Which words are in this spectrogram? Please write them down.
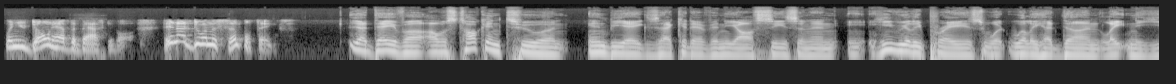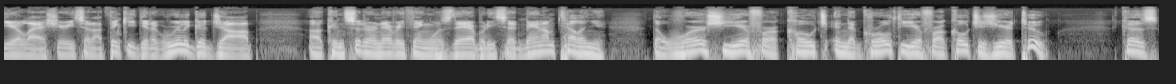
when you don't have the basketball? They're not doing the simple things. Yeah, Dave, uh, I was talking to an NBA executive in the offseason, and he really praised what Willie had done late in the year last year. He said, I think he did a really good job uh, considering everything was there. But he said, Man, I'm telling you, the worst year for a coach and the growth year for a coach is year two. Because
